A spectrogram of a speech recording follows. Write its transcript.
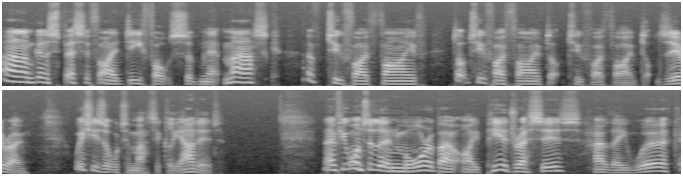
I'm going to specify a default subnet mask of 255.255.255.0 which is automatically added. Now if you want to learn more about IP addresses, how they work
